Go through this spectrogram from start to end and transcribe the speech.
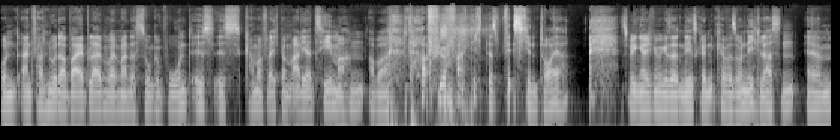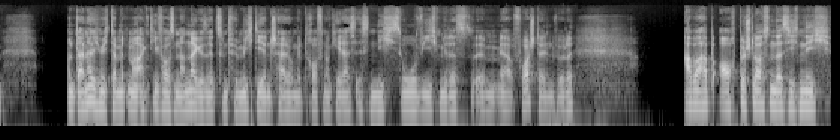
und einfach nur dabei bleiben, weil man das so gewohnt ist, ist, kann man vielleicht beim ADAC machen, aber dafür fand ich das bisschen teuer. Deswegen habe ich mir gesagt, nee, das können, können wir so nicht lassen. Ähm, und dann habe ich mich damit mal aktiv auseinandergesetzt und für mich die Entscheidung getroffen, okay, das ist nicht so, wie ich mir das ähm, ja, vorstellen würde. Aber habe auch beschlossen, dass ich nicht,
